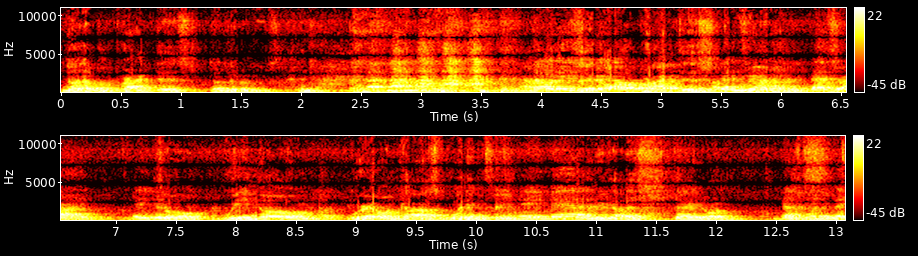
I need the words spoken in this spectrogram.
None of them practice to lose. No, they They all don't. practice to That's win. right. That's right. They do. So we know we're on God's winning team. Amen. But we gotta stay on His winning stay.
